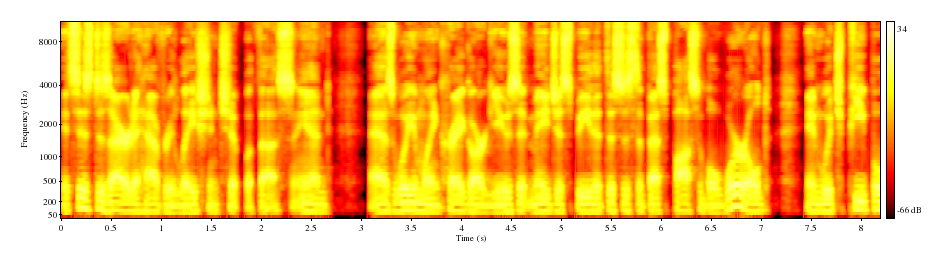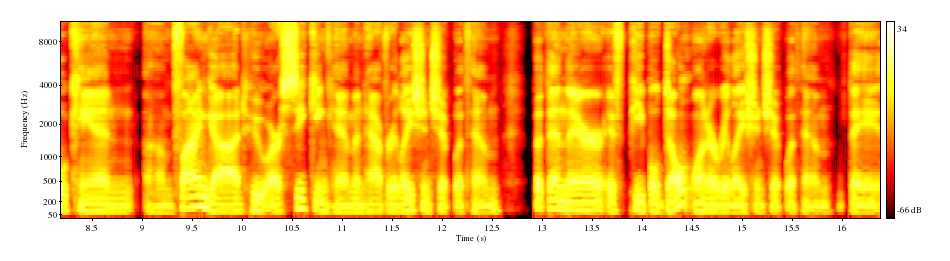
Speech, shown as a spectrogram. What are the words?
It's his desire to have relationship with us. And as William Lane Craig argues, it may just be that this is the best possible world in which people can um, find God who are seeking him and have relationship with him. But then there, if people don't want a relationship with him, they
